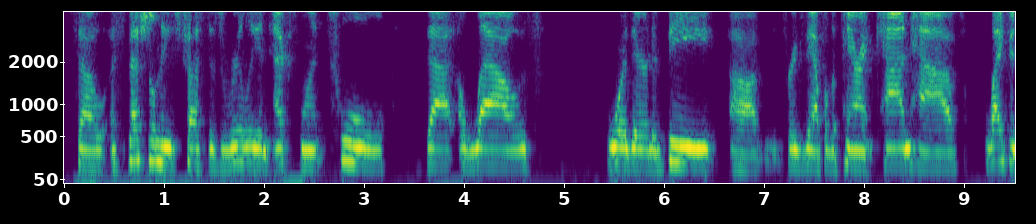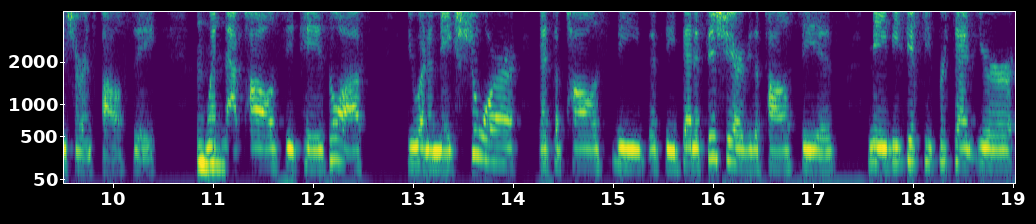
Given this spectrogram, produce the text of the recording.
So, a special needs trust is really an excellent tool that allows for there to be, uh, for example, the parent can have life insurance policy. Mm-hmm. When that policy pays off, you want to make sure that the policy that the beneficiary of the policy is maybe 50% your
